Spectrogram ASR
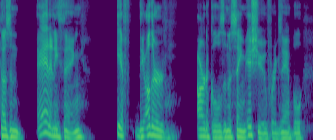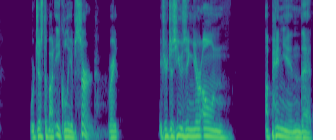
doesn't add anything if the other articles in the same issue, for example, were just about equally absurd, right? If you're just using your own opinion that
